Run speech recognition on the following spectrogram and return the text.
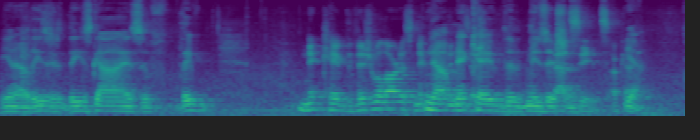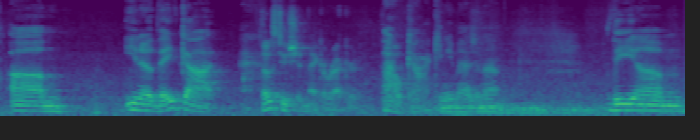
You know, these are these guys have they've Nick Cave, the visual artist. Nick no Cave, the Nick musician? Cave the musician. Bad Seeds. Okay. Yeah. Um, you know, they've got Those two should make a record. Oh God, can you imagine that? The um,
